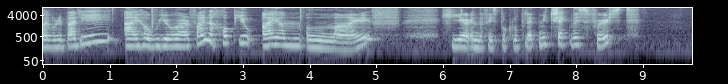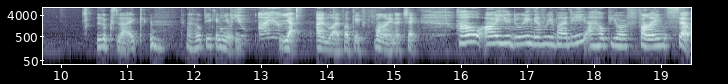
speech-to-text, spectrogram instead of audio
everybody, I hope you are fine. I hope you, I am live here in the Facebook group. Let me check this first. Looks like. I hope you can hear me. Yeah, I'm live. Okay, fine, I check. How are you doing everybody? I hope you are fine. So,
